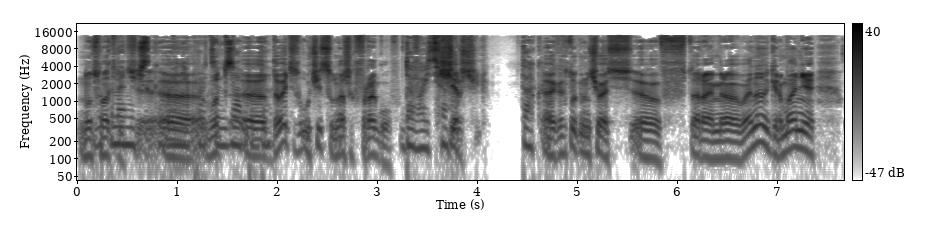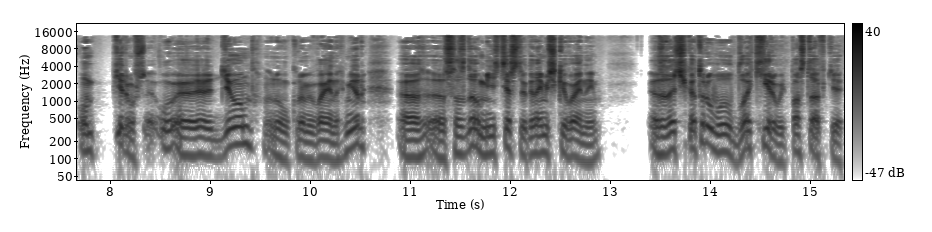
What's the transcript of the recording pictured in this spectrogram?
Ну, смотрите, э, вот Запада? давайте учиться у наших врагов. Давайте. Черчилль. Так. Э, как только началась Вторая мировая война, Германия, он первым делом, ну, кроме военных мер, создал Министерство экономической войны. Задача которого была блокировать поставки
